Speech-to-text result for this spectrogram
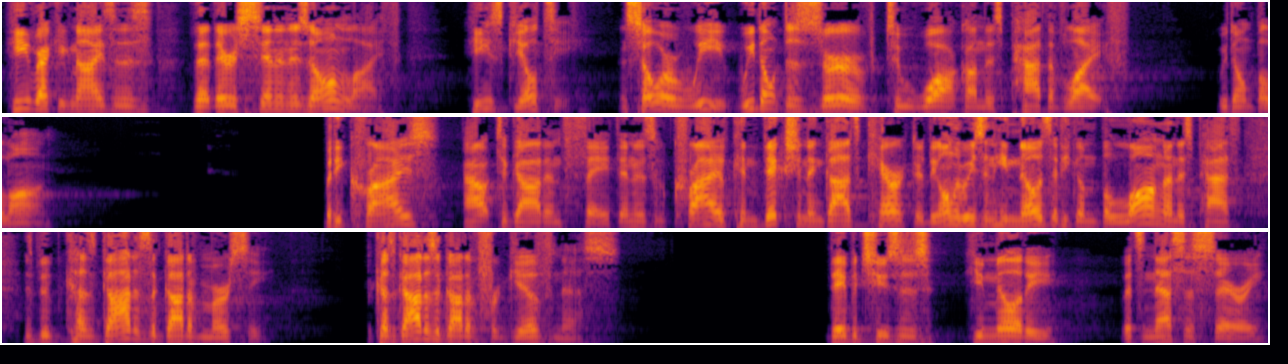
He recognizes that there is sin in his own life. He's guilty, and so are we. We don't deserve to walk on this path of life. We don't belong. But he cries out to God in faith, and it's a cry of conviction in God's character. The only reason he knows that he can belong on this path is because God is a God of mercy, because God is a God of forgiveness. David chooses humility that's necessary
